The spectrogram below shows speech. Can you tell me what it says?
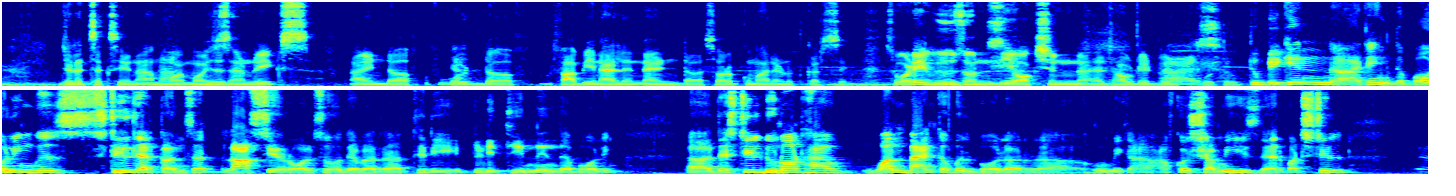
Jalaj Saxena, Mo- Moises Henriques, and uh, good uh, Fabian Allen and uh, Saurabh Kumar and Utkarsh Singh. So, what are your views on the auction? How did it Uh, go through? to begin, uh, I think the bowling was still their concern. Last year also they were uh, pretty, pretty thin in the bowling. Uh, they still do not have one bankable bowler. Uh, whom of course Shami is there, but still,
